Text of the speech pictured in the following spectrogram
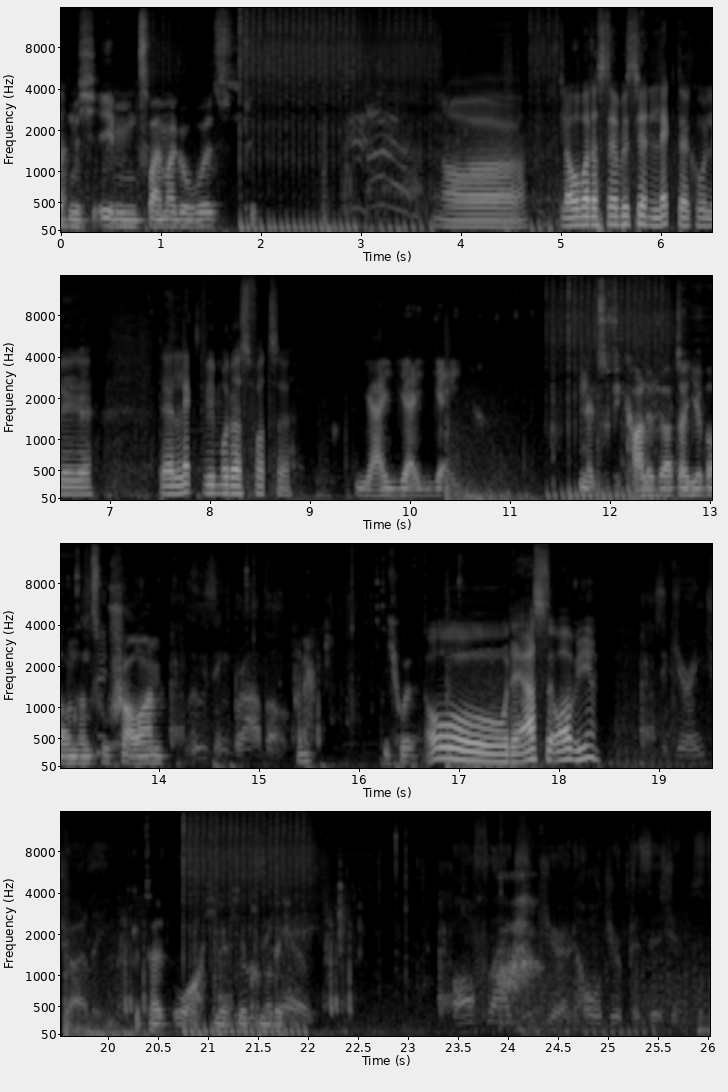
hat Name. mich eben zweimal geholt. Ich krieg Oh, ich glaube aber, dass der ein bisschen leckt, der Kollege. Der leckt wie Mutters Fotze. Ja, ja, ja. Nicht so fikale Wörter hier bei unseren Zuschauern. Ich hol. Oh, der erste Orbi. Securing Charlie. Gibt halt. Oh, hier, hier kommt er weg. A. All flags secured. Hold your positions.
